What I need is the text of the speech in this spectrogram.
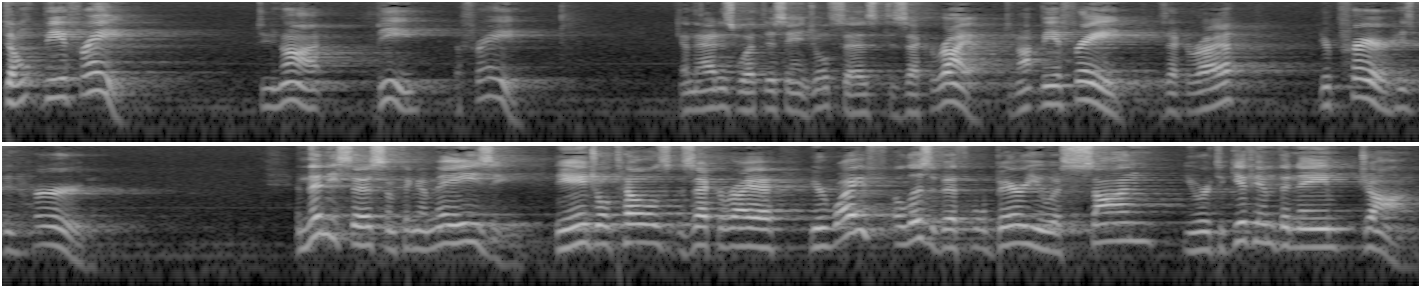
Don't be afraid. Do not be afraid. And that is what this angel says to Zechariah. Do not be afraid, Zechariah. Your prayer has been heard. And then he says something amazing. The angel tells Zechariah, Your wife Elizabeth will bear you a son. You are to give him the name John.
